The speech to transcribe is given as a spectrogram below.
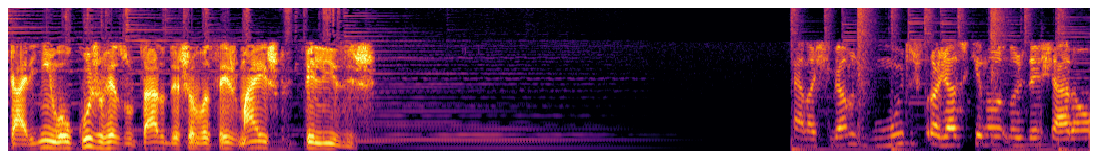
carinho ou cujo resultado deixou vocês mais felizes? É, nós tivemos muitos projetos que no, nos deixaram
